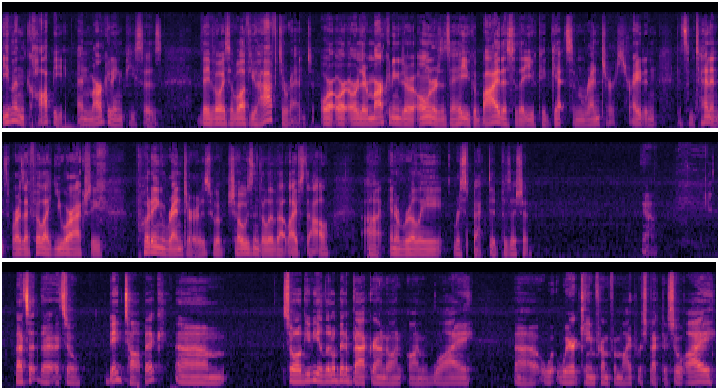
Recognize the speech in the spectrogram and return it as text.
even copy and marketing pieces, they've always said, well, if you have to rent, or, or, or they're marketing to owners and say, hey, you could buy this so that you could get some renters, right, and get some tenants. Whereas I feel like you are actually putting renters who have chosen to live that lifestyle uh, in a really respected position. Yeah, that's a that's a big topic. Um, so I'll give you a little bit of background on on why uh, where it came from from my perspective. So I,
